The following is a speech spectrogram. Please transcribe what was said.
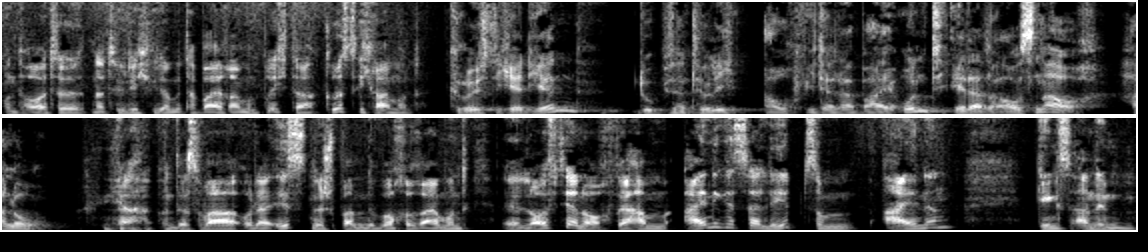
Und heute natürlich wieder mit dabei Raimund Brichter. Grüß dich, Raimund. Grüß dich, Etienne. Du bist natürlich auch wieder dabei und ihr da draußen auch. Hallo. Ja, und das war oder ist eine spannende Woche, Raimund. Äh, läuft ja noch. Wir haben einiges erlebt. Zum einen ging es an den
